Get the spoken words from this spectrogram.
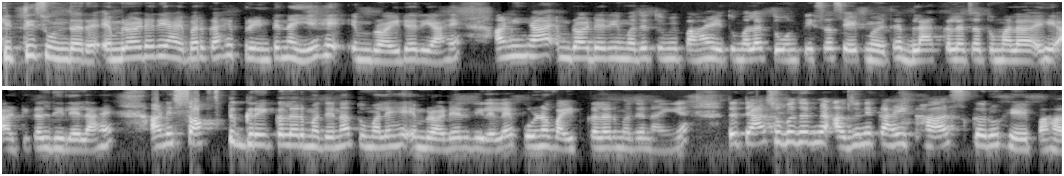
किती सुंदर आहे. एम्ब्रॉयडरी आहे बरं का हे प्रिंट नाहीये हे एम्ब्रॉयडरी आहे. आणि ह्या एम्ब्रॉयडरी मध्ये तुम्ही पहा हे तुम्हाला दोन पीस सेट मिळते ब्लॅक कलरचा तुम्हाला हे आर्टिकल दिलेलं आहे. आणि सॉफ्ट ग्रे कलरमध्ये ना तुम्हाला हे एम्ब्रॉयडरी दिलेलं आहे. पूर्ण व्हाईट कलरमध्ये नाहीये. तर त्यासोबत जर मी अजून एक काही खास करू हे पहा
